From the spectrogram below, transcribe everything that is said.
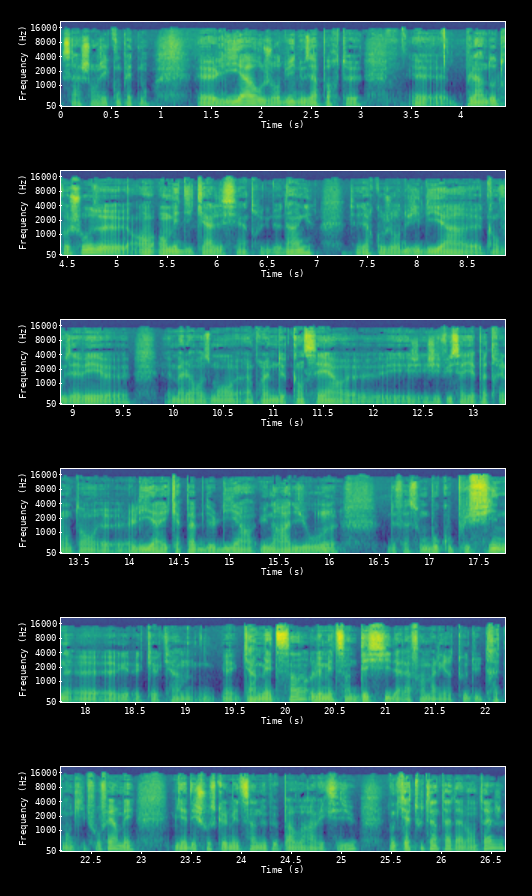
ça a changé complètement. Euh, L'IA aujourd'hui nous apporte euh, plein d'autres choses. Euh, en, en médical, c'est un truc de dingue. C'est-à-dire qu'aujourd'hui, l'IA, euh, quand vous avez malheureusement un problème de cancer, et j'ai vu ça il y a pas très longtemps, l'IA est capable de lire une radio mmh. de façon beaucoup plus fine qu'un qu'un médecin. Le médecin décide à la fin, malgré tout, du traitement qu'il faut faire, mais, mais il y a des choses que le médecin ne peut pas voir avec ses yeux. Donc il y a tout un tas d'avantages.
